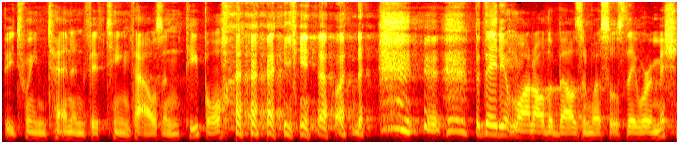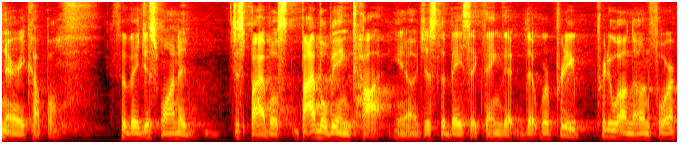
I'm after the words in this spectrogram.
between 10 and 15,000 people. you know? but they didn't want all the bells and whistles. They were a missionary couple. So they just wanted just Bible, Bible being taught, you know, just the basic thing that, that we're pretty, pretty well known for.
